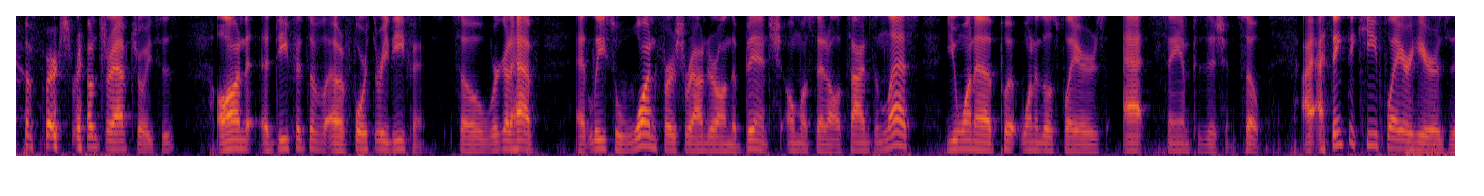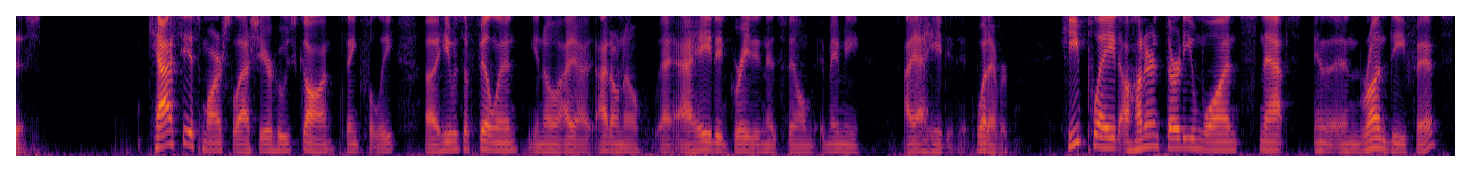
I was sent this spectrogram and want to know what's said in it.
first round draft choices on a defensive uh, 4 3 defense. So we're going to have at least one first rounder on the bench almost at all times, unless you want to put one of those players at Sam position. So I, I think the key player here is this Cassius Marsh last year, who's gone, thankfully. Uh, he was a fill-in. You know, I I, I don't know. I, I, hated grading his film. It made me, I, hated it. Whatever. He played 131 snaps in, in run defense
